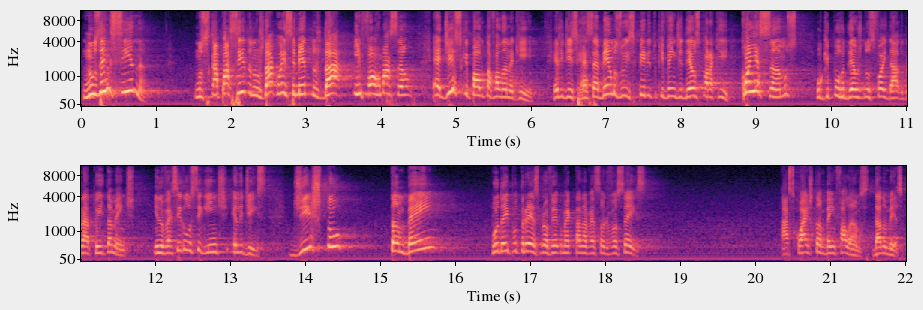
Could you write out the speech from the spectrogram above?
nos ensina nos capacita, nos dá conhecimento, nos dá informação. É disso que Paulo está falando aqui. Ele diz: recebemos o Espírito que vem de Deus para que conheçamos o que por Deus nos foi dado gratuitamente. E no versículo seguinte ele diz: disto também. Muda aí para o 13 para eu ver como é que está na versão de vocês. As quais também falamos, dá no mesmo.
